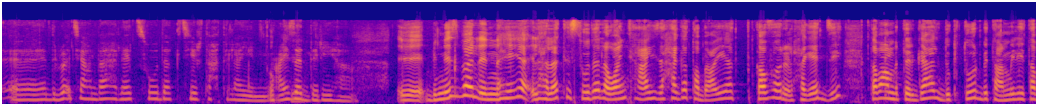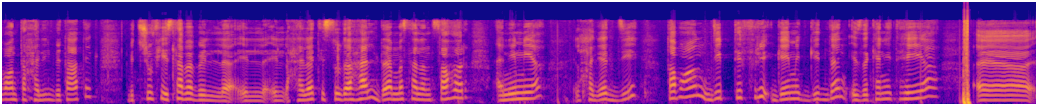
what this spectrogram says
آه، دلوقتي عندها هالات سودا كتير تحت العين. okay. عايزة تداريها. آه، بالنسبة لإن هي الهالات السوداء لو أنت عايزة حاجة طبيعية تكفر الحاجات دي طبعا بترجعي للدكتور بتعملي طبعا تحاليل بتاعتك بتشوفي سبب ال- ال- الهالات السوداء. هل ده مثلا سهر أنيميا الحاجات دي؟ طبعا دي بتفرق جامد جدا إذا كانت هي آه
